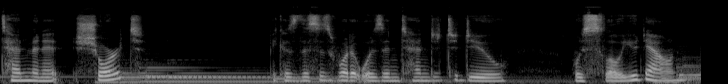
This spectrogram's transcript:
10 minute short because this is what it was intended to do was slow you down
